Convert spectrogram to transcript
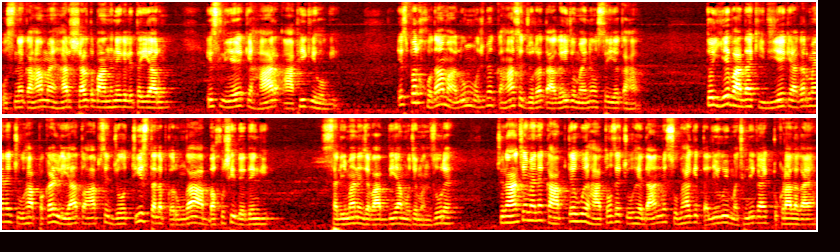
اس نے کہا، میں ہر شرط باندھنے کے لیے تیار ہوں، اس لیے کہ ہار آپ ہی کی ہوگی۔ اس پر خدا معلوم مجھ میں کہاں سے جرت آ گئی جو میں نے اس سے یہ کہا۔ تو یہ وعدہ کیجیے کہ اگر میں نے چوہا پکڑ لیا تو آپ سے جو چیز طلب کروں گا آپ بخوشی دے دیں گی۔ سلیمہ نے جواب دیا، مجھے منظور ہے۔ چنانچہ میں نے کانپتے ہوئے ہاتھوں سے چوہے دان میں صبح کی تلی ہوئی مچھلی کا ایک ٹکڑا لگایا۔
